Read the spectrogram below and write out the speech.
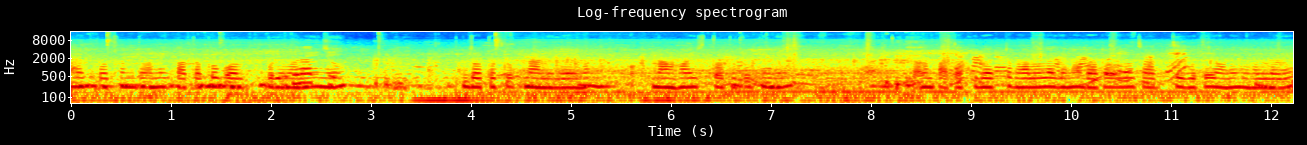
অনেক পছন্দ। আমি পাতা খুব অল্প পরিমাণেই নিই। যতটুকু না নিলে না হয়, ততটুকু নিই। কারণ পাতা খুব একটা ভালো লাগে না। ডাটাগুলো চাপ চিবোতে অনেক ভালো লাগে।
